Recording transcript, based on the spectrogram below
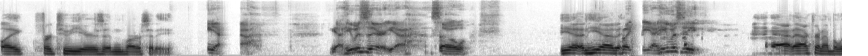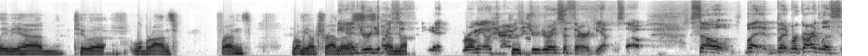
like for two years in varsity. Yeah, yeah, he was there. Yeah, so yeah, and he had, but yeah, he was the at Akron, I believe he had two of LeBron's friends, Romeo Travis. Yeah, Dru Joyce. The, uh, yeah, Romeo Travis, Dru Joyce the third. Yep. So, so, but but regardless,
